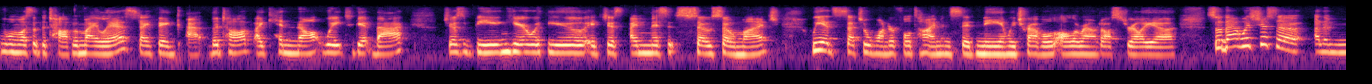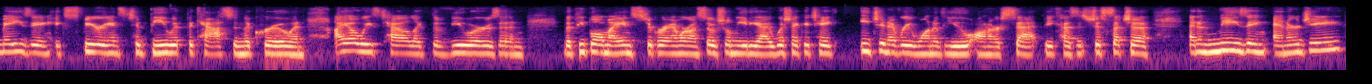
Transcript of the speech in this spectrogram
almost at the top of my list. I think at the top. I cannot wait to get back just being here with you. It just, I miss it so, so much. We had such a wonderful time in Sydney and we traveled all around Australia. So that was just a, an amazing experience to be with the cast and the crew. And I always tell like the viewers and the people on my Instagram or on social media, I wish I could take each and every one of you on our set because it's just such a an amazing energy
